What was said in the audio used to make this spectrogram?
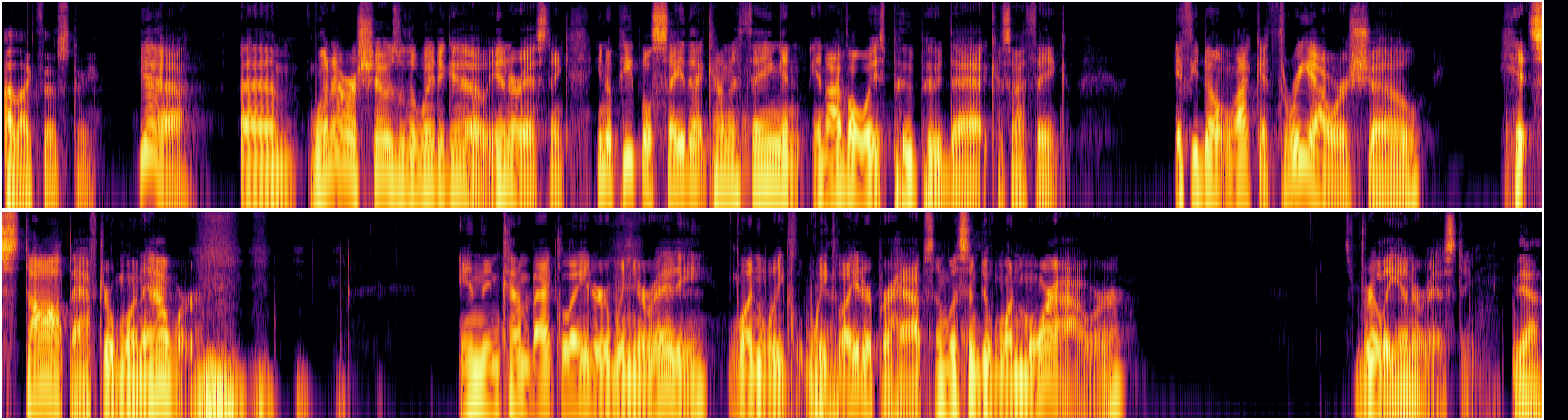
I like those three. Yeah. Um, one hour shows are the way to go. Interesting. You know, people say that kind of thing, and, and I've always poo pooed that because I think if you don't like a three hour show, hit stop after one hour. And then come back later when you're ready, one week, week later perhaps, and listen to one more hour. It's really interesting. Yeah.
